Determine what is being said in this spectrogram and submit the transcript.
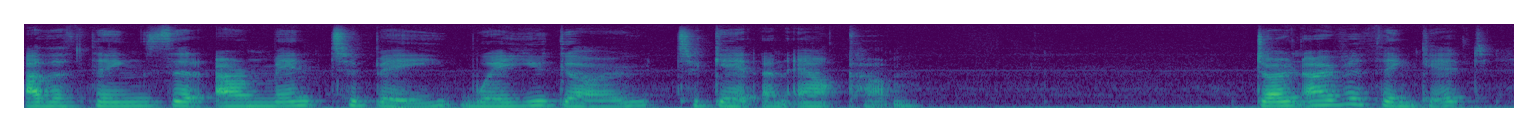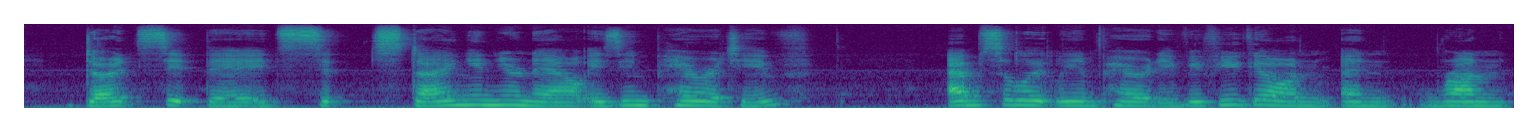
are the things that are meant to be where you go to get an outcome. Don't overthink it. Don't sit there. It's sit, staying in your now is imperative, absolutely imperative. If you go and, and run,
